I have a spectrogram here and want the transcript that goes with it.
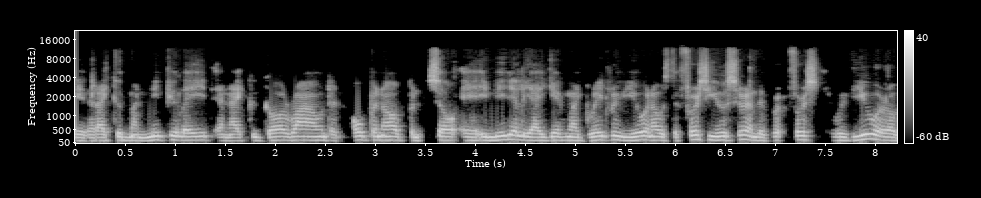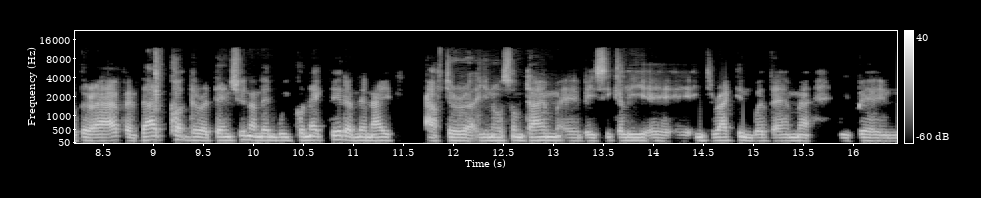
uh, that I could manipulate and I could go around and open up. And so uh, immediately I gave my great review and I was the first user and the first reviewer of their app and that caught their attention. And then we connected and then I after uh, you know some time uh, basically uh, interacting with them we've been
